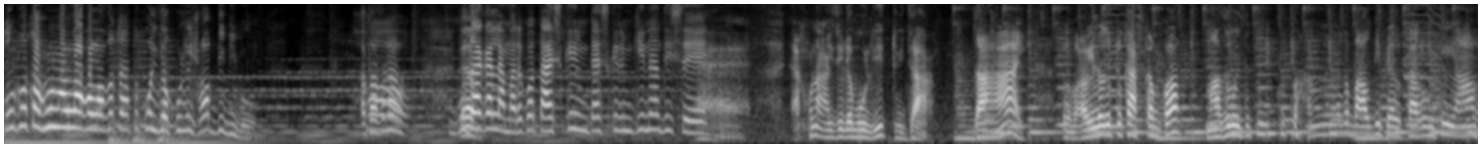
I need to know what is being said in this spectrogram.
তোর কথা শোনার লগে লগে তো এত কলজা খুলি সব দিয়ে দিব। আর তাছাড়া গুদা কালে আমার কত আইসক্রিম টাইসক্রিম কিনা দিছে। হ্যাঁ, এখন আই যেটা বলি তুই যা। যা আয়। তোর ভাবি লোক একটু কাজ কাম কর। মাঝে মধ্যে তুই একটু হান্নার লাগে বালতি ফেল কারণ কি আমার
